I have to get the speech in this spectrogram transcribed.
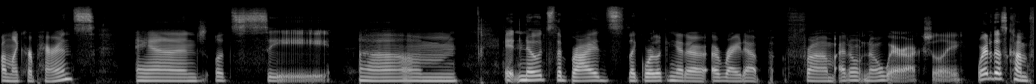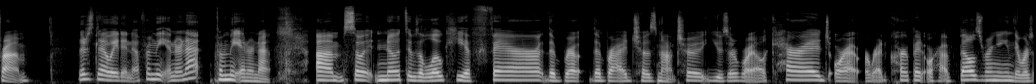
unlike her parents. And let's see. Um, it notes the bride's like we're looking at a, a write up from I don't know where actually. Where did this come from? There's no way to know from the internet. From the internet. Um, so it notes it was a low key affair. The bro- the bride chose not to use a royal carriage or a, a red carpet or have bells ringing. There was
